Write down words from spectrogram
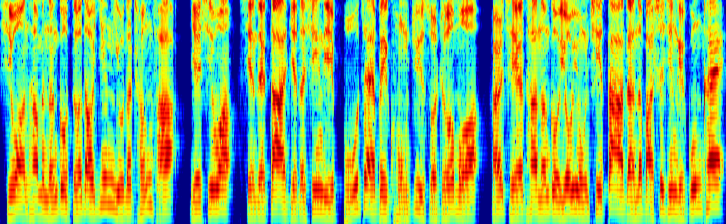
希望他们能够得到应有的惩罚，也希望现在大姐的心里不再被恐惧所折磨，而且她能够有勇气大胆的把事情给公开，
